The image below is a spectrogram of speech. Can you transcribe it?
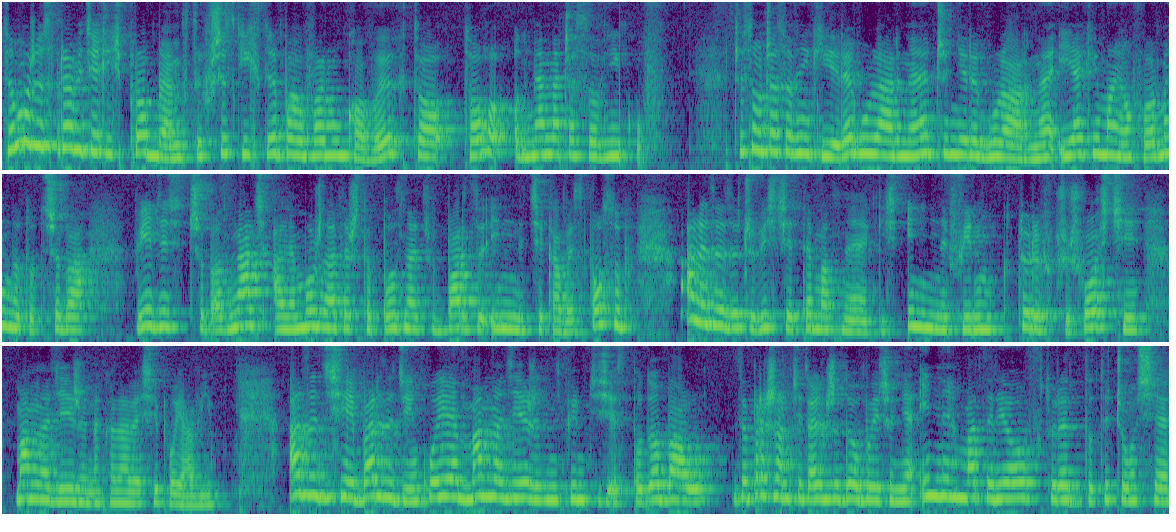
Co może sprawić jakiś problem w tych wszystkich trybach warunkowych, to, to odmiana czasowników. Czy są czasowniki regularne, czy nieregularne i jakie mają formy, no to trzeba wiedzieć, trzeba znać, ale można też to poznać w bardzo inny, ciekawy sposób, ale to jest oczywiście temat na jakiś inny film, który w przyszłości mam nadzieję, że na kanale się pojawi. A za dzisiaj bardzo dziękuję. Mam nadzieję, że ten film Ci się spodobał. Zapraszam Cię także do obejrzenia innych materiałów, które dotyczą się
